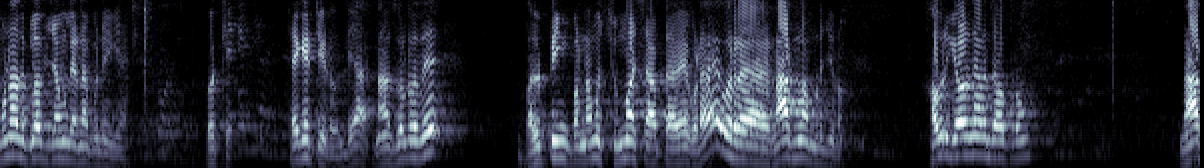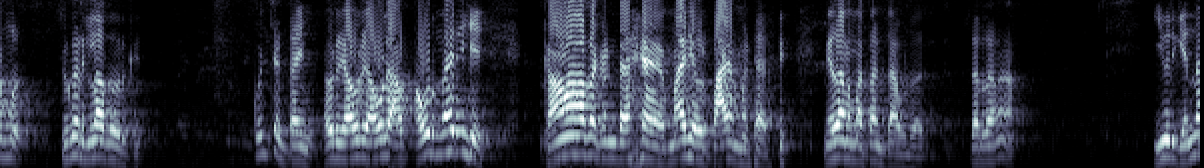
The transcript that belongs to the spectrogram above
மூணாவது குலாப் ஜாமுனில் என்ன பண்ணுவீங்க? ஓகே. திகட்டிடும் இல்லையா? நான் சொல்கிறது பல்பிங் பண்ணாமல் சும்மா சாப்பிட்டாவே கூட ஒரு நார்மலாக முடிஞ்சிடும் அவருக்கு எவ்வளோ நேரம் தேவைப்படும்? நார்மல் சுகர் இல்லாதவருக்கு. கொஞ்சம் டைம் அவருக்கு அவர் அவ்வளோ அவர் மாதிரி காணாத கண்ட மாதிரி அவர் பாய மாட்டார். நிதானமாக தான் சாப்பிடுவார். சரிதானா? இவருக்கு என்ன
